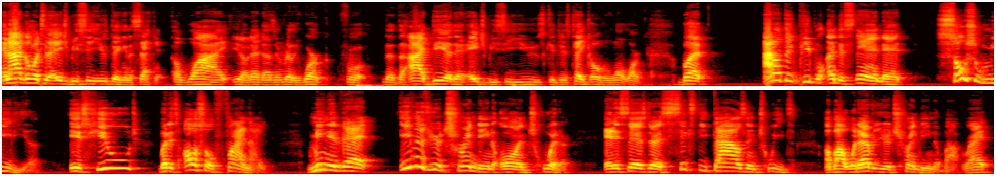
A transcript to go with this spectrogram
And I go into the HBCU thing in a second of why, you know, that doesn't really work for the, the idea that HBCUs could just take over won't work. But I don't think people understand that social media is huge, but it's also finite. Meaning that even if you're trending on Twitter and it says there's 60,000 tweets about whatever you're trending about, right?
